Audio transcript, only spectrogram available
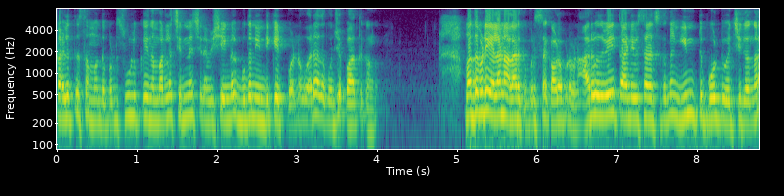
கழுத்து சம்மந்தப்பட்டு சூளுக்கு இந்த மாதிரிலாம் சின்ன சின்ன விஷயங்கள் புதன் இண்டிகேட் பண்ணுவார். அதை கொஞ்சம் பார்த்துக்கோங்க. மற்றபடி எல்லாம் நல்லா இருக்கு. பெருசாக கவலைப்பட அறுபது வயது தாண்டி விசாரிச்சதுக்கு இன்ட்டு போட்டு வச்சுக்கோங்க.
